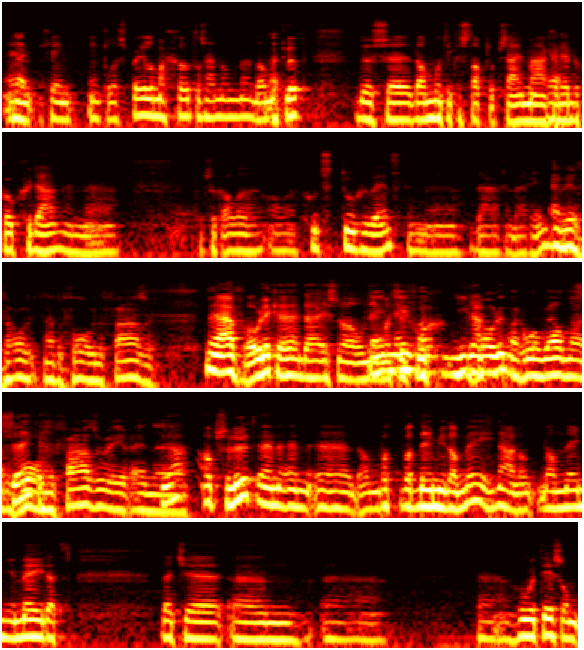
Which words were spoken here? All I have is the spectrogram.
en nee. geen enkele speler mag groter zijn dan, dan nee. de club. Dus uh, dan moet ik een stapje opzij maken ja. dat heb ik ook gedaan en uh, ik heb ze ook alle, alle goeds toegewenst en, daar, en daarin. En weer vrolijk naar de volgende fase. Nou ja, vrolijk hè, daar is wel nee, nee, vroeg, niet ja. vrolijk, maar gewoon wel naar de Zeker. volgende fase weer. En, ja, absoluut. En, en dan, wat, wat neem je dan mee? Nou, dan, dan neem je mee dat, dat je um, uh, hoe het is om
